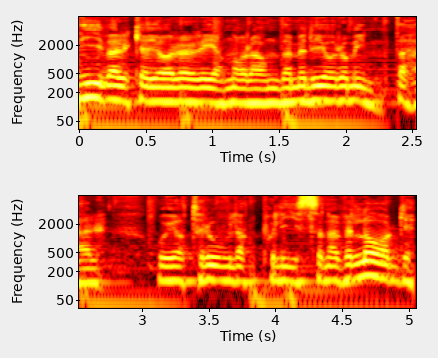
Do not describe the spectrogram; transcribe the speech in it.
ni verkar göra det ena och det andra men det gör de inte här. Och jag tror väl att polisen överlag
